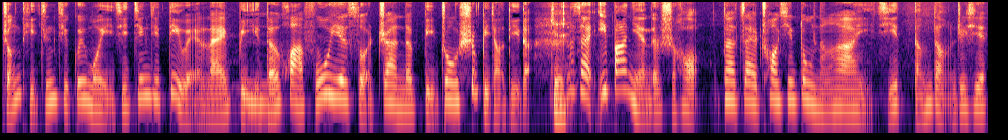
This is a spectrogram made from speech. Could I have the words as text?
整体经济规模以及经济地位来比的话，服务业所占的比重是比较低的。对。那在一八年的时候，那在创新动能啊，以及等。等这些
